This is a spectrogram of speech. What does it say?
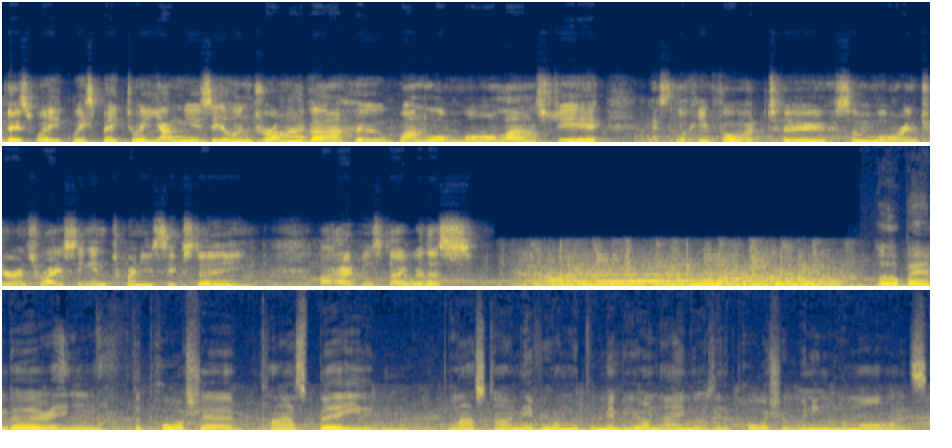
This week we speak to a young New Zealand driver who won Le Mans last year and is looking forward to some more endurance racing in 2016. I hope you'll stay with us. Oh, Bamber, in the Porsche Class B, last time everyone would remember your name, it was in a Porsche winning Le Mans. It's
